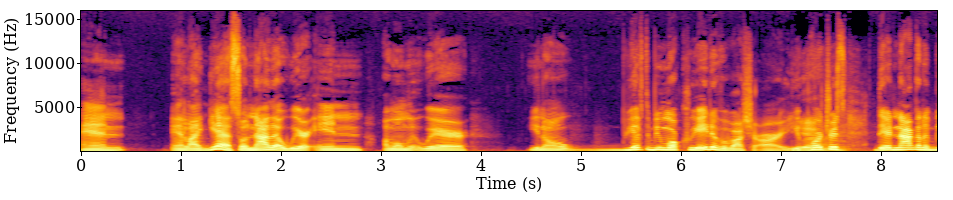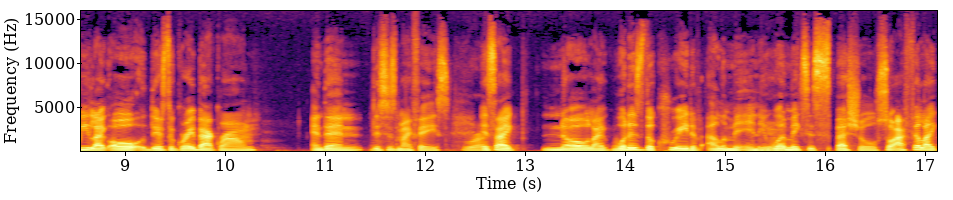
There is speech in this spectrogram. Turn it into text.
and and like yeah so now that we're in a moment where you know you have to be more creative about your art your Yeah. portraits they're not gonna be like oh there's a gray background and then this is my face Right. it's like no like what is the creative element in it Yeah. what makes it special so i feel like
